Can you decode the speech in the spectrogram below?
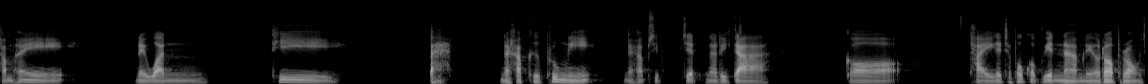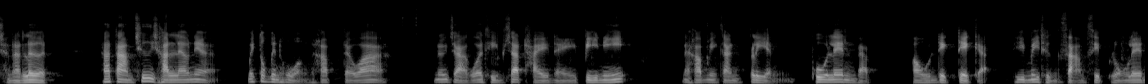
ทำให้ในวันที่ 8 นะครับ คือพรุ่งนี้นะครับ 17 นาฬิกา ก็ไทยก็จะพบกับเวียดนามในรอบรองชนะเลิศ ถ้าตามชื่อชั้นแล้วเนี่ยไม่ต้องเป็นห่วงนะครับ แต่ว่าเนื่องจากว่าทีมชาติไทยในปีนี้นะครับ มีการเปลี่ยนผู้เล่นแบบเอาเด็กๆอะ่ะที่ไม่ถึง 30 ลงเล่น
